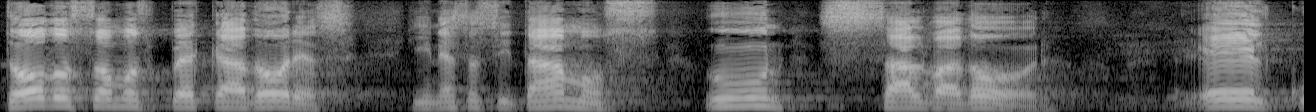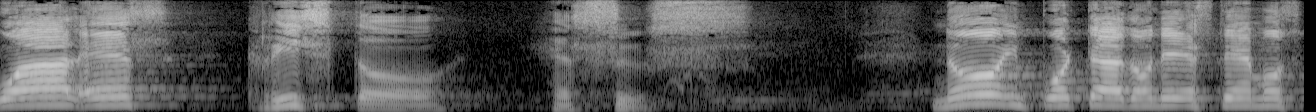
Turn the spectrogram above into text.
Todos somos pecadores y necesitamos un Salvador, el cual es Cristo Jesús. No importa dónde estemos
